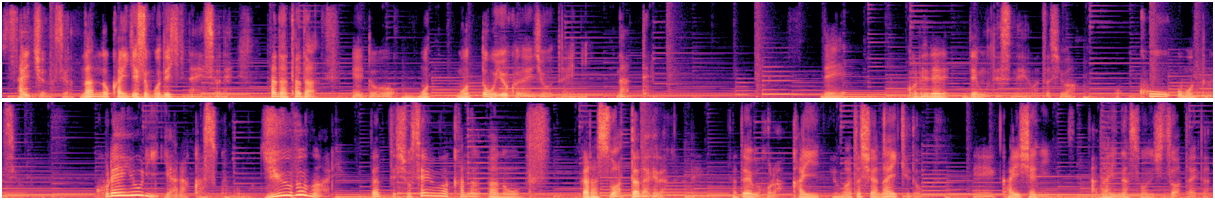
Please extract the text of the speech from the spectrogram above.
最中なんですよ。何の解決もできてないですよね。ただただ、えっ、ー、と、も、最も良くない状態になってる。で、これで、でもですね、私は、こう思ったんですよ。これよりやらかすことも十分ありだって、所詮はかな、あの、ガラス割っただけだからね。例えばほら、買い私はないけど、会社に多大な損失を与えた。こ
